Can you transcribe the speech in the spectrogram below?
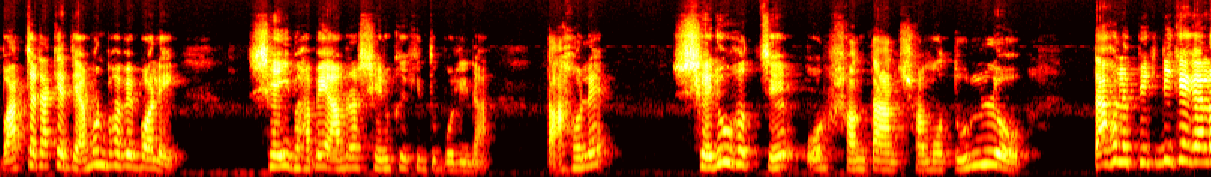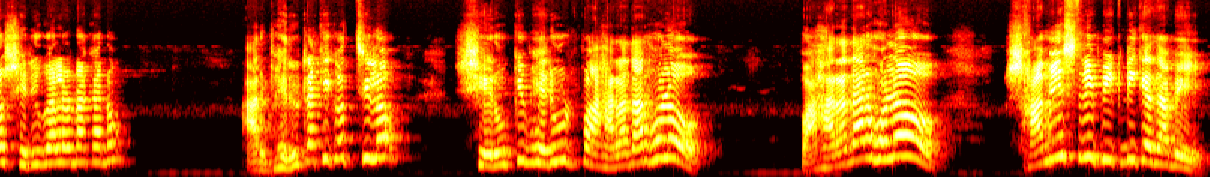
বাচ্চাটাকে যেমনভাবে বলে, সেইভাবে আমরা শেরুকে কিন্তু বলি না। তাহলে শেরু হচ্ছে ওর সন্তান সমতুল্য। তাহলে পিকনিকে গেল, শেরু গেল না কেন? আর ভেরুটা কি করছিল? শেরু কি ভেরুর পাহারাদার হলো? পাহারাদার হলো? স্বামী স্ত্রী পিকনিকে যাবে।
